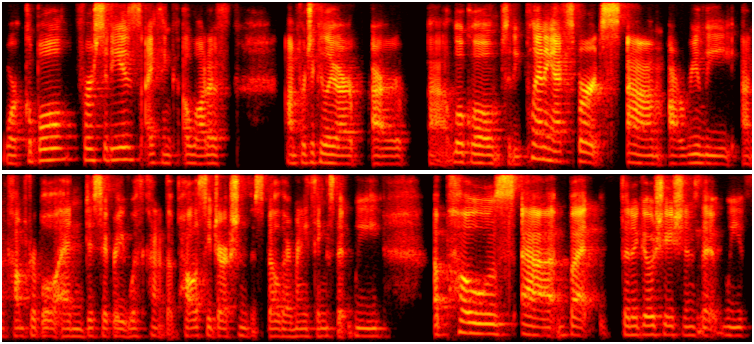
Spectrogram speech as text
workable for cities. I think a lot of um, particularly our, our uh, local city planning experts um, are really uncomfortable and disagree with kind of the policy direction of this bill. There are many things that we oppose, uh, but the negotiations that we've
